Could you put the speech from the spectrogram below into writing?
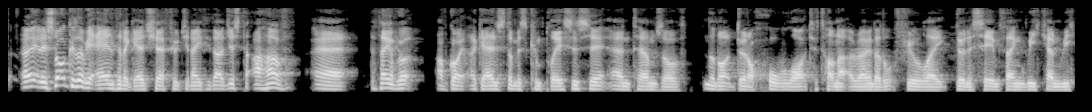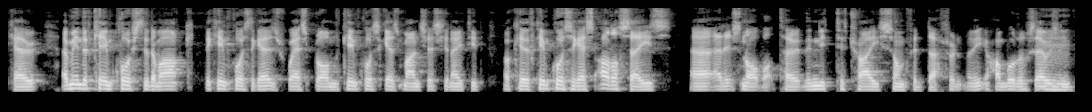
Uh, And it's not because I've got anything against Sheffield United. I just, I have uh, the thing I've got, I've got against them is complacency in terms of they're not doing a whole lot to turn it around. I don't feel like doing the same thing week in, week out. I mean, they've came close to the mark. They came close against West Brom. They came close against Manchester United. Okay, they've came close against other sides. Uh, and it's not worked out. They need to try something different. They need to humble themselves and,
